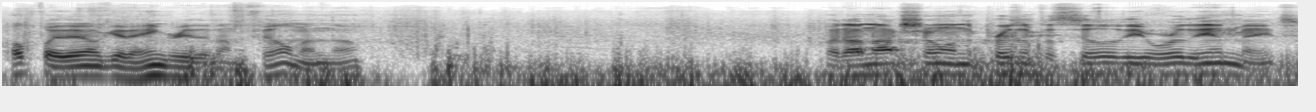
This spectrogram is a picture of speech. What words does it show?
Hopefully they don't get angry that I'm filming though. But I'm not showing the prison facility or the inmates.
